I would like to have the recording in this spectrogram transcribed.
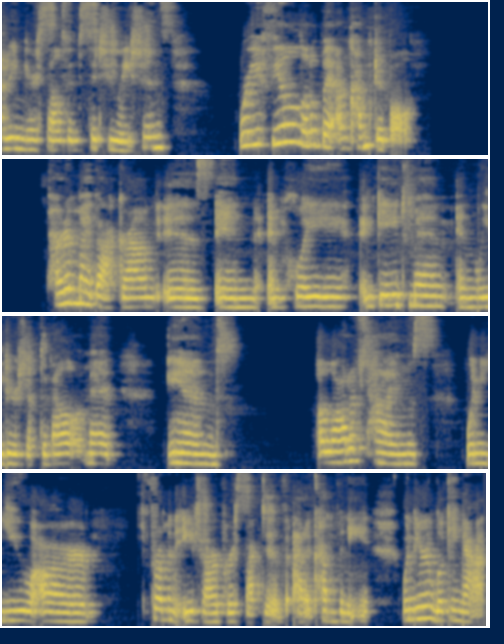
putting yourself in situations where you feel a little bit uncomfortable. Part of my background is in employee engagement and leadership development. And a lot of times when you are from an HR perspective at a company, when you're looking at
